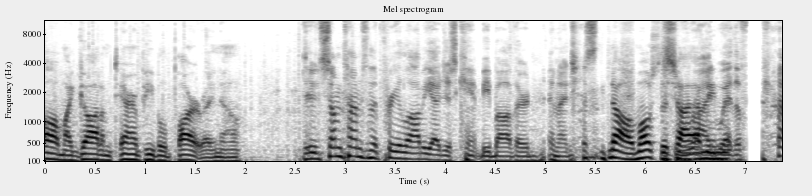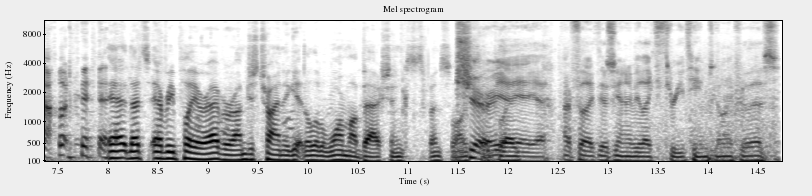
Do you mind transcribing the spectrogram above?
Oh my god, I'm tearing people apart right now. Dude, sometimes in the pre-lobby I just can't be bothered and I just No, most of the time, I mean, way the f- out. that's every player ever. I'm just trying to get a little warm-up action because it's been so long I sure, yeah, yeah, yeah. I feel like there's gonna be like three teams going for this.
